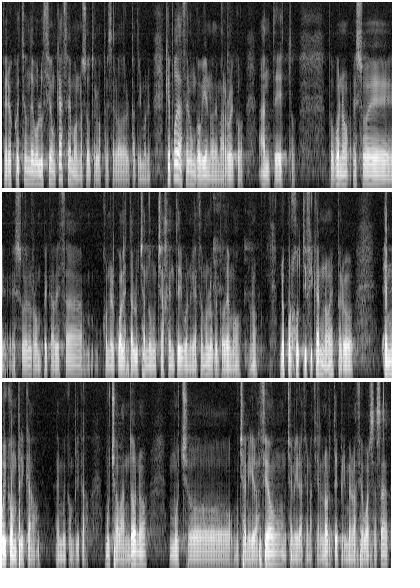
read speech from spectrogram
Pero es cuestión de evolución. ¿Qué hacemos nosotros los preservadores del patrimonio? ¿Qué puede hacer un gobierno de Marruecos ante esto? Pues bueno, eso es, eso es el rompecabezas con el cual está luchando mucha gente y bueno, y hacemos lo que podemos, ¿no? No es por justificarnos, ¿eh? pero es muy complicado, es muy complicado. Mucho abandono, mucho, mucha migración, mucha migración hacia el norte, primero hacia Ouarzazate,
